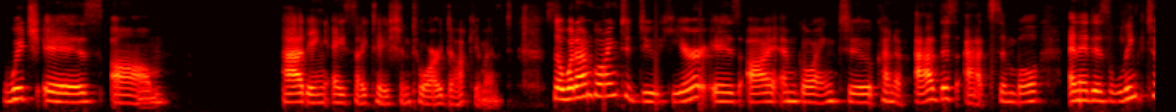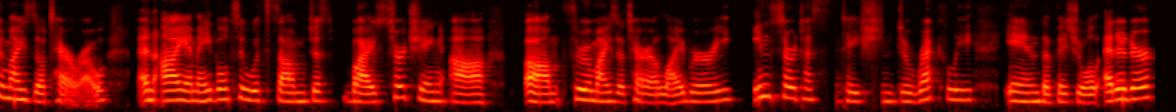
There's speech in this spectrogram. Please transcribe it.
which is um, adding a citation to our document. So what I'm going to do here is I am going to kind of add this at symbol and it is linked to my Zotero and I am able to with some just by searching uh, um, through my Zotero library, insert a citation directly in the visual editor.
